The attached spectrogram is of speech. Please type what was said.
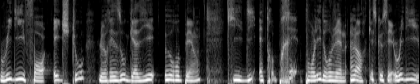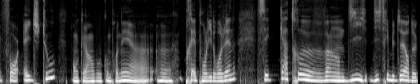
Ready for H2, le réseau gazier européen qui dit être prêt pour l'hydrogène. Alors qu'est-ce que c'est? Ready for H2 Donc hein, vous comprenez, euh, euh, prêt pour l'hydrogène. C'est 90 distributeurs de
